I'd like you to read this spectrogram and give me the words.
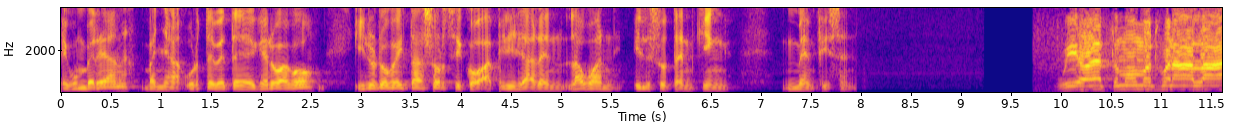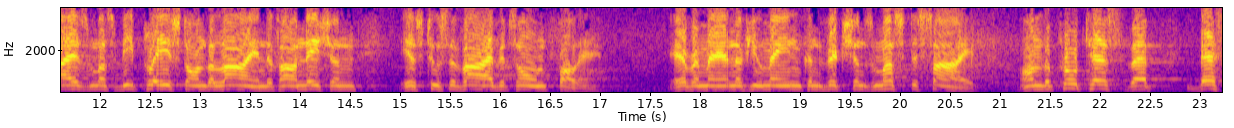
Egun berean, baina urtebete geroago, irurogeita sortziko apirilaren lauan hil zuten King Memphisen. We are at the moment when our lives must be placed on the line if our nation is to survive its own folly. Every man of humane convictions must decide on the protest that best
